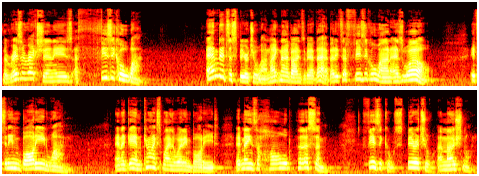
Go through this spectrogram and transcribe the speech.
The resurrection is a physical one. And it's a spiritual one, make no bones about that, but it's a physical one as well. It's an embodied one. And again, can I explain the word embodied? It means the whole person physical, spiritual, emotionally.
